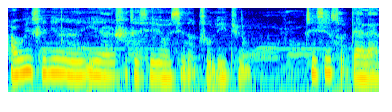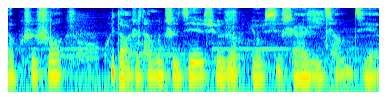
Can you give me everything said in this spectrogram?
而未成年人依然是这些游戏的主力军。这些所带来的不是说会导致他们直接学着游戏杀人抢劫，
